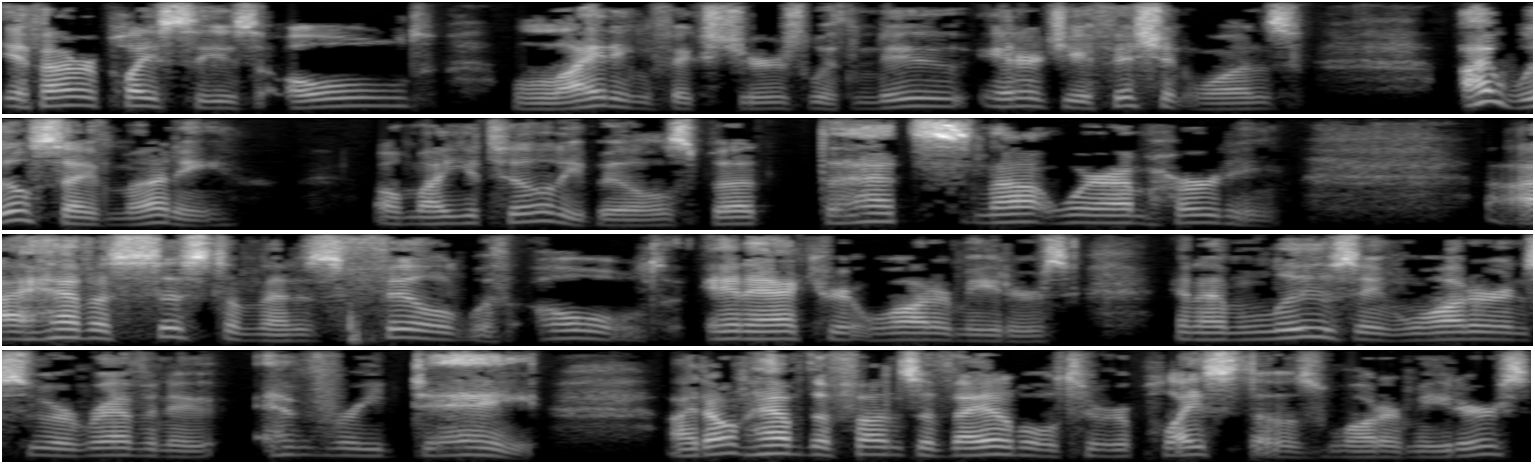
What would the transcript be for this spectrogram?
if I replace these old lighting fixtures with new energy efficient ones, I will save money on my utility bills, but that's not where I'm hurting. I have a system that is filled with old, inaccurate water meters, and I'm losing water and sewer revenue every day. I don't have the funds available to replace those water meters.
